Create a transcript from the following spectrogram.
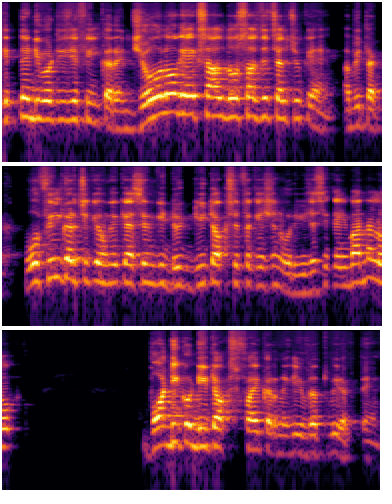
कितने डिवोटीज ये फील कर जो लोग एक साल, दो साल से चल चुके हैं अभी तक, वो फील कर चुके होंगे कैसे उनकी डिटॉक्सिफिकेशन हो रही है। जैसे कई बार ना लोग बॉडी को डिटॉक्सिफाई करने के लिए व्रत भी रखते हैं।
